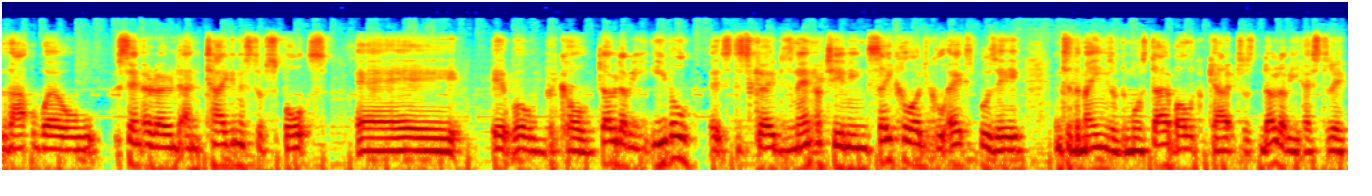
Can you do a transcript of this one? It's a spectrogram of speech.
that will centre around antagonists of sports. Uh, it will be called WWE Evil. It's described as an entertaining psychological expose into the minds of the most diabolical characters in WWE history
